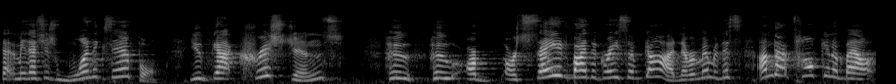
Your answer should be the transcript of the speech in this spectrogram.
That, I mean, that's just one example. You've got Christians who, who are, are saved by the grace of God. Now, remember, this, I'm not talking about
